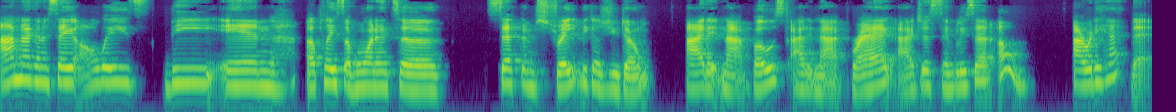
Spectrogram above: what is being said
I'm not going to say always be in a place of wanting to set them straight because you don't. I did not boast. I did not brag. I just simply said, Oh, I already have that.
